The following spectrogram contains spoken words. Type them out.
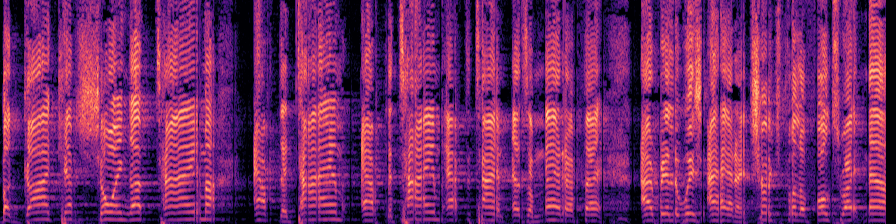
but God kept showing up time after time after time after time. As a matter of fact, I really wish I had a church full of folks right now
